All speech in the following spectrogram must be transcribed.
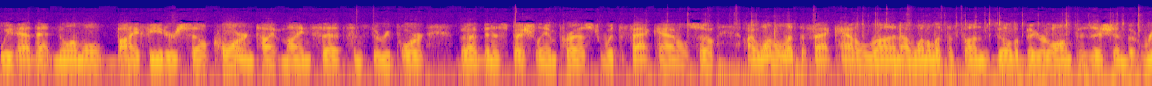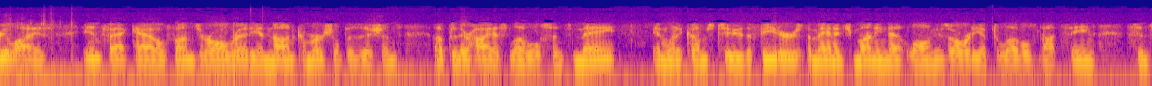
we've had that normal buy feeders, sell corn type mindset since the report, but I've been especially impressed with the fat cattle. So I want to let the fat cattle run. I want to let the funds build a bigger long position, but realize in fat cattle, funds are already in non-commercial positions up to their highest level since May. And when it comes to the feeders, the managed money net long is already up to levels not seen since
